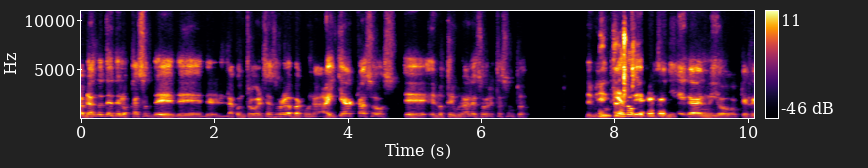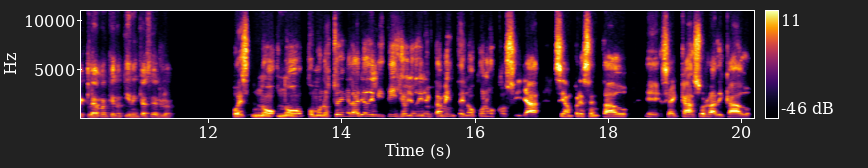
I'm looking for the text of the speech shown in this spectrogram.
hablando desde los casos de, de, la controversia sobre las vacunas, ¿hay ya casos eh, en los tribunales sobre este asunto? De militares Entiendo, que se niegan y, o que reclaman que no tienen que hacerlo pues no, no, como no estoy en el área de litigio, yo directamente no conozco si ya se han presentado, eh, si hay casos radicados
